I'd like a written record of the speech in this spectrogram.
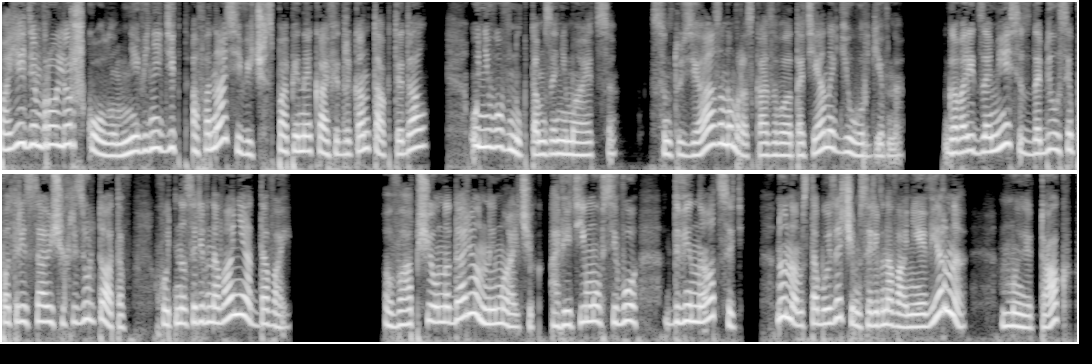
«Поедем в роллер-школу. Мне Венедикт Афанасьевич с папиной кафедры контакты дал. У него внук там занимается. С энтузиазмом рассказывала Татьяна Георгиевна. Говорит, за месяц добился потрясающих результатов. Хоть на соревнования отдавай. Вообще он одаренный мальчик, а ведь ему всего двенадцать. Ну нам с тобой зачем соревнования, верно? Мы так,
